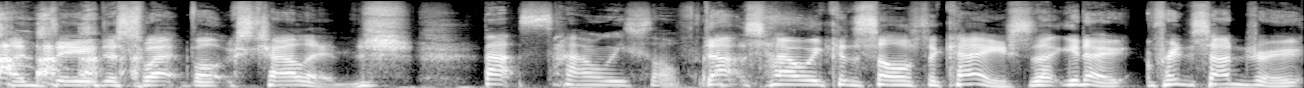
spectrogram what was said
and do the sweatbox challenge, That's how we solve that. that's how we can solve the case. That, you know, Prince Andrew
